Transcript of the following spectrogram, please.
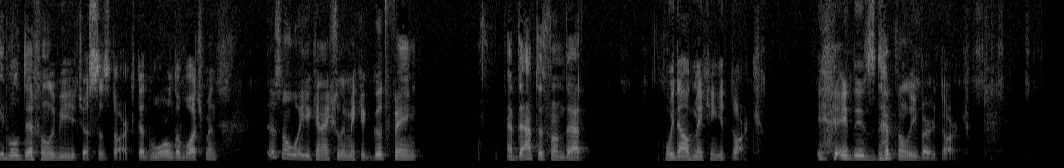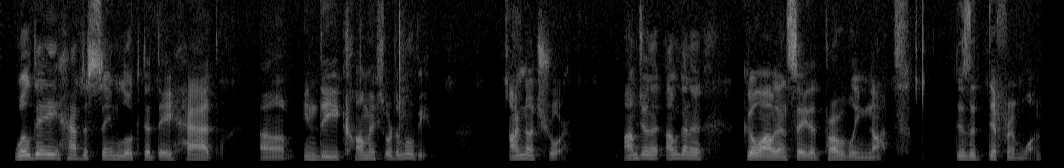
It will definitely be just as dark. That world of Watchmen, there's no way you can actually make a good thing adapted from that without making it dark. It is definitely very dark. Will they have the same look that they had um, in the comics or the movie? I'm not sure. I'm gonna I'm gonna go out and say that probably not. This is a different one.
